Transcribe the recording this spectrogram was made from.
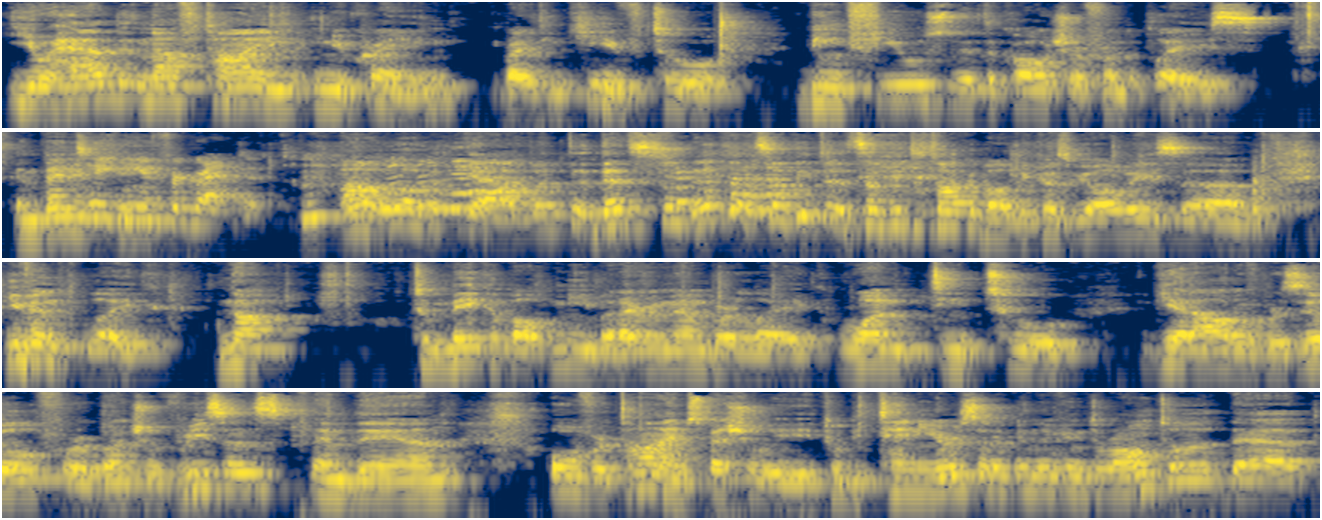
you had enough time in Ukraine, right in Kiev, to be infused with the culture from the place. And then taking came... it for granted. oh, well, yeah, but that's, that's something to something to talk about because we always uh, even like not to make about me, but I remember like wanting to get out of Brazil for a bunch of reasons. And then over time, especially it will be 10 years that I've been living in Toronto, that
